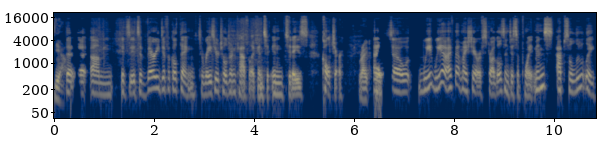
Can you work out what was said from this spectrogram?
Yeah, That that, um, it's it's a very difficult thing to raise your children Catholic in, in today's culture. Right. And so we we I've got my share of struggles and disappointments. Absolutely.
